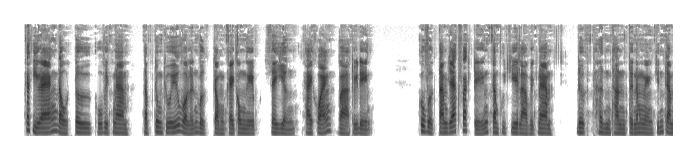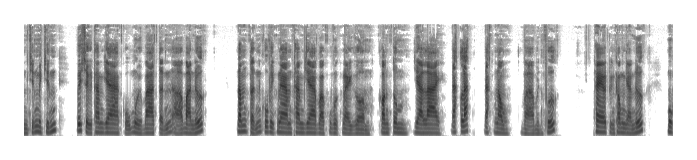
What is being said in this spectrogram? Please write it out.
Các dự án đầu tư của Việt Nam tập trung chủ yếu vào lĩnh vực trồng cây công nghiệp, xây dựng, khai khoáng và thủy điện. Khu vực tam giác phát triển Campuchia Lào Việt Nam được hình thành từ năm 1999 với sự tham gia của 13 tỉnh ở ba nước. Năm tỉnh của Việt Nam tham gia vào khu vực này gồm Con Tum, Gia Lai, Đắk Lắk, Đắk Nông và Bình Phước. Theo truyền thông nhà nước, mục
